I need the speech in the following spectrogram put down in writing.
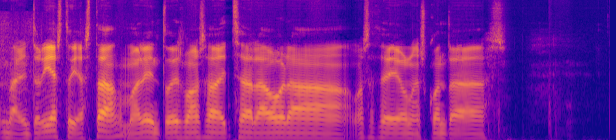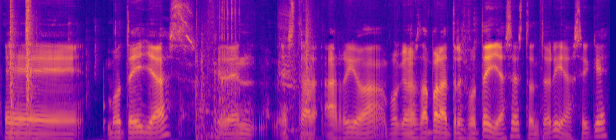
Vale, en teoría esto ya está, ¿vale? Entonces vamos a echar ahora... Vamos a hacer unas cuantas... Eh, botellas que deben estar arriba Porque nos da para tres botellas esto en teoría Así que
